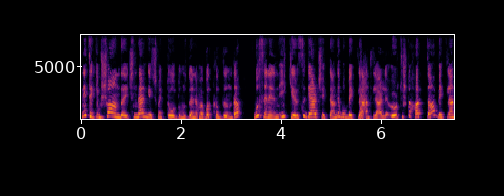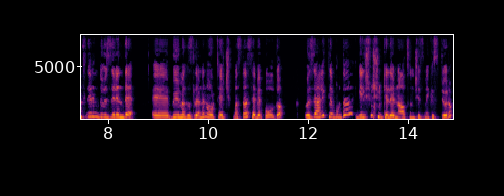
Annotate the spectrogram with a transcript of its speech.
Nitekim şu anda içinden geçmekte olduğumuz döneme bakıldığında bu senenin ilk yarısı gerçekten de bu beklentilerle örtüştü. Hatta beklentilerin de üzerinde e, büyüme hızlarının ortaya çıkmasına sebep oldu. Özellikle burada gelişmiş ülkelerin altını çizmek istiyorum.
